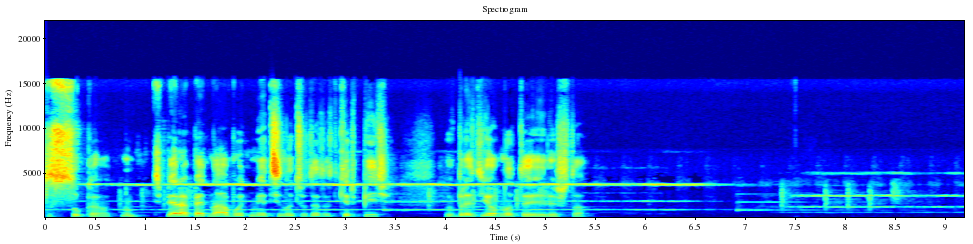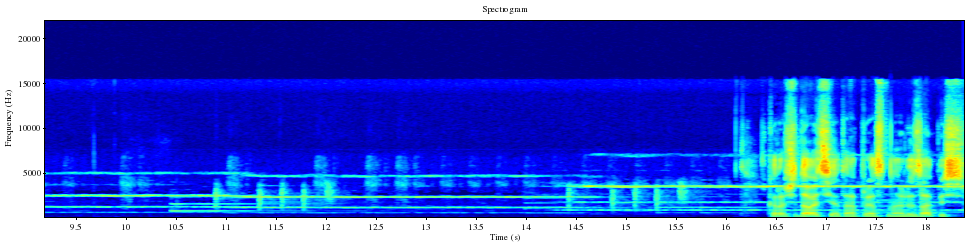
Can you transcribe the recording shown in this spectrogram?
Ты, сука, ну, теперь опять надо будет мне тянуть вот этот кирпич. Вы, блядь, ёбнутые или что? Короче, давайте я тогда приостановлю запись,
